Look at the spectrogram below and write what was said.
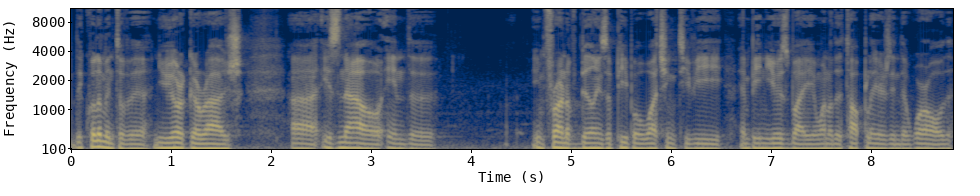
the equivalent of a New York garage uh, is now in the in front of billions of people watching TV and being used by one of the top players in the world,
